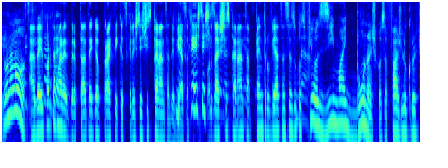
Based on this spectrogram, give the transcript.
Nu, nu, nu, aveai foarte mare dreptate că practic îți crește și speranța de viață. Îți crește sport, și dar și speranța viață. pentru viață, în sensul că Da. o să fie o zi mai bună și că o să faci lucruri.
